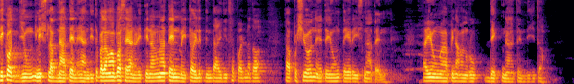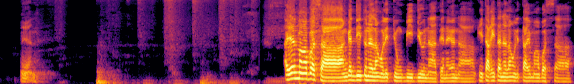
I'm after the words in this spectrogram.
likod, yung inislab natin. Ayan, dito pala mga boss. Ayan, ulitin lang natin. May toilet din tayo dito sa part na to. Tapos yun, ito yung terrace natin. Ay yung ah, pinakang roof deck natin dito. Ayan. Ayan mga boss, ah, hanggang dito na lang ulit yung video natin. Ayun, ah, kita-kita na lang ulit tayo mga boss sa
